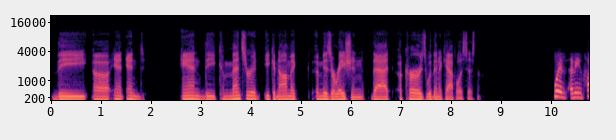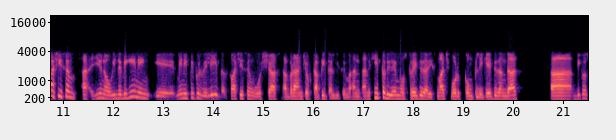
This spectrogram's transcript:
the uh, and and and the commensurate economic immiseration that occurs within a capitalist system? Well, I mean, fascism, uh, you know, in the beginning, uh, many people believed that fascism was just a branch of capitalism. And, and history demonstrated that it's much more complicated than that. Uh, because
